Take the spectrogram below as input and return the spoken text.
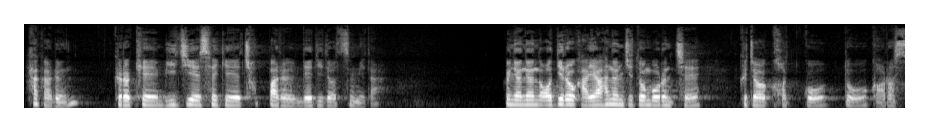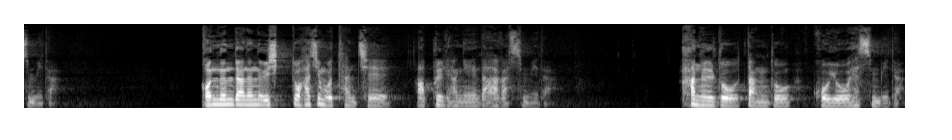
하갈은 그렇게 미지의 세계에 첫 발을 내디뎠습니다. 그녀는 어디로 가야 하는지도 모른 채 그저 걷고 또 걸었습니다. 걷는다는 의식도 하지 못한 채 앞을 향해 나아갔습니다. 하늘도 땅도 고요했습니다.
